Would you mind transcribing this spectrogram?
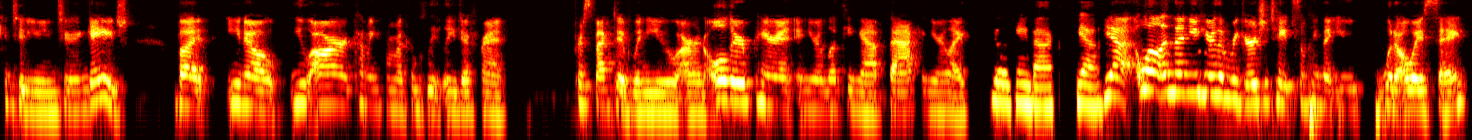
continuing to engage. But you know, you are coming from a completely different perspective when you are an older parent and you're looking at back and you're like you're looking back yeah yeah well and then you hear them regurgitate something that you would always say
